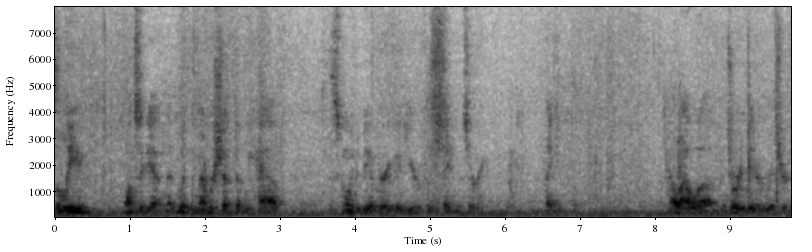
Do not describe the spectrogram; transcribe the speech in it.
believe, once again, that with the membership that we have, it's going to be a very good year for the state of Missouri. Thank you. I'll Allow uh, Majority Leader Richard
